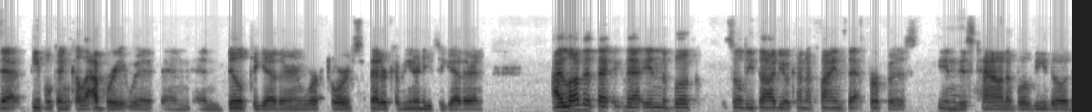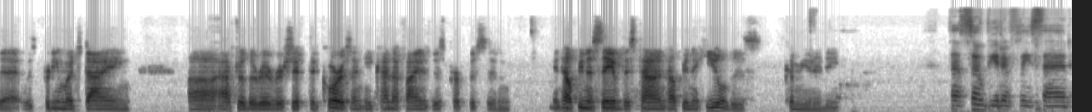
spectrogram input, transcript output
that people can collaborate with and and build together and work towards better community together. And i love that that, that in the book solitario kind of finds that purpose in this town of Olvido that was pretty much dying uh, after the river shifted course and he kind of finds this purpose in in helping to save this town and helping to heal this community that's so beautifully said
